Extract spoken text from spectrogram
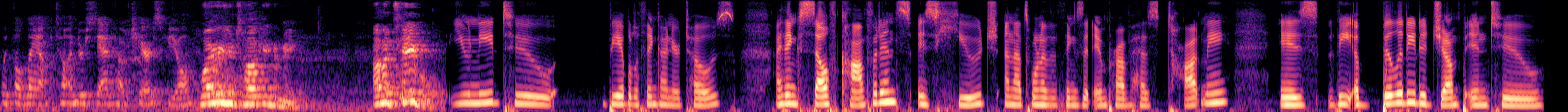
with a lamp to understand how chairs feel. Why are you talking to me? I'm a table. You need to be able to think on your toes. I think self-confidence is huge and that's one of the things that improv has taught me is the ability to jump into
